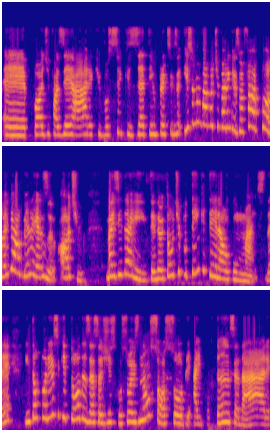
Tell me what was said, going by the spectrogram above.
é, pode fazer a área que você quiser, tem o emprego que você quiser. Isso não vai motivar ninguém. Você vai falar, pô, legal, beleza, ótimo. Mas e daí, entendeu? Então, tipo, tem que ter algo mais, né? Então, por isso que todas essas discussões, não só sobre a importância da área,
